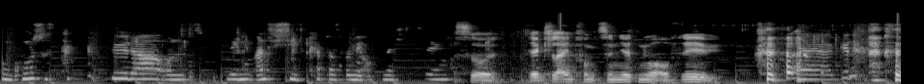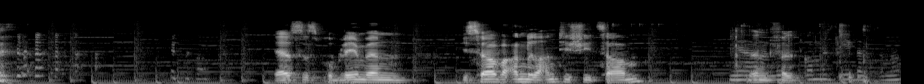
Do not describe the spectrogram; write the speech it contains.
so ein komisches Taktgefühl da und wegen dem Anti-Cheat klappt das bei mir auch nicht. Deswegen. Achso, der Client funktioniert nur auf Revi. ja, ja, genau. genau. Ja, das ist das Problem, wenn die Server andere Anti-Cheats haben. Ja, Dann ver- Gom ist eh besser, ne?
